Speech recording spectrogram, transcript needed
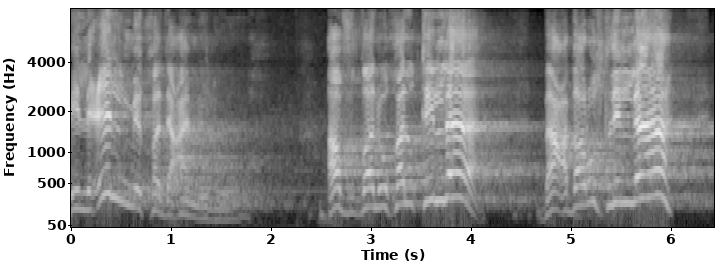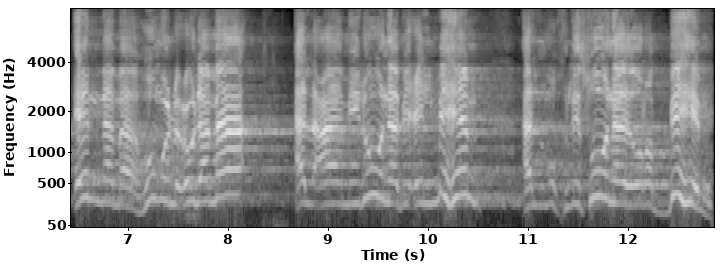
بالعلم قد عملوا. أفضل خلق الله بعد رسل الله إنما هم العلماء العاملون بعلمهم المخلصون لربهم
